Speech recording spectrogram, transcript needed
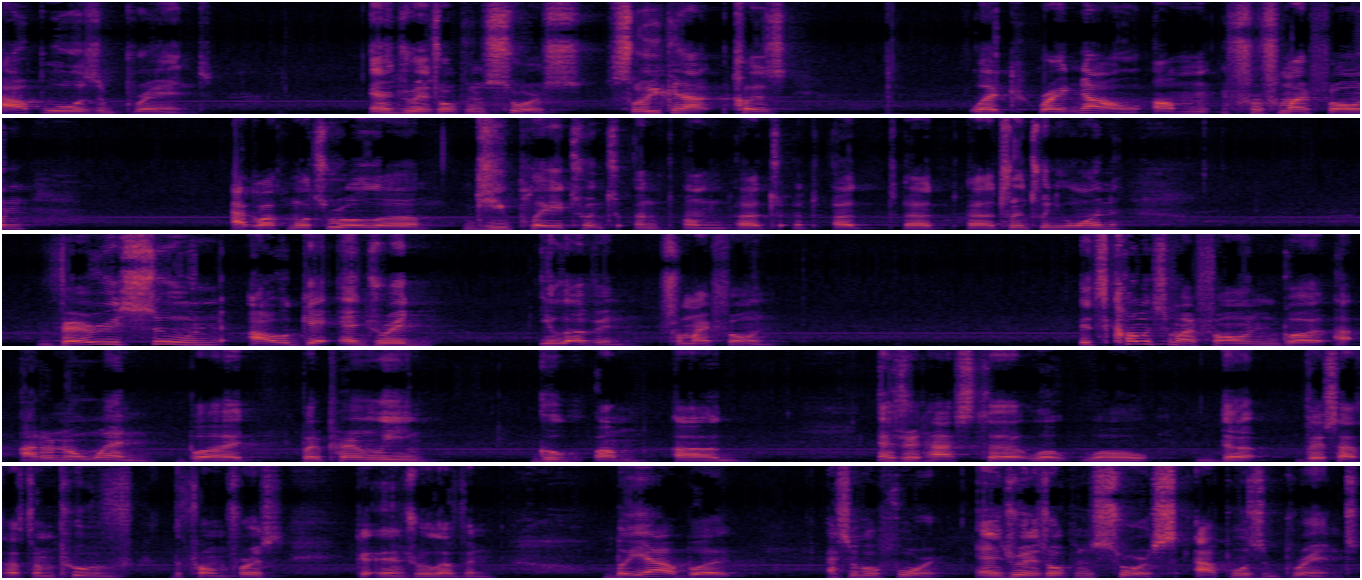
Apple is a brand. Android is open source, so you can because like right now um for, for my phone I got Motorola G Play 20, um, um, uh, uh, uh, uh, uh, 2021. Very soon, I will get Android 11 for my phone. It's coming to my phone, but I, I don't know when. But but apparently, Google um uh, Android has to well well the this has to improve the phone first. Get Android 11. But yeah, but as I said before, Android is open source. Apple is a brand.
